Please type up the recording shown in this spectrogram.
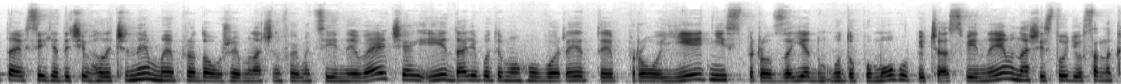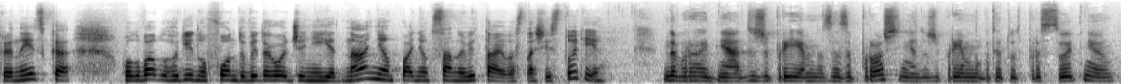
Вітаю всіх глядачів Галичини. Ми продовжуємо наш інформаційний вечір і далі будемо говорити про єдність, про взаємну допомогу під час війни. В нашій студії Оксана Криницька, голова благодійного фонду відродження єднання. Пані Оксано, вітаю вас в нашій студії. Доброго дня, дуже приємно за запрошення. Дуже приємно бути тут присутньою.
